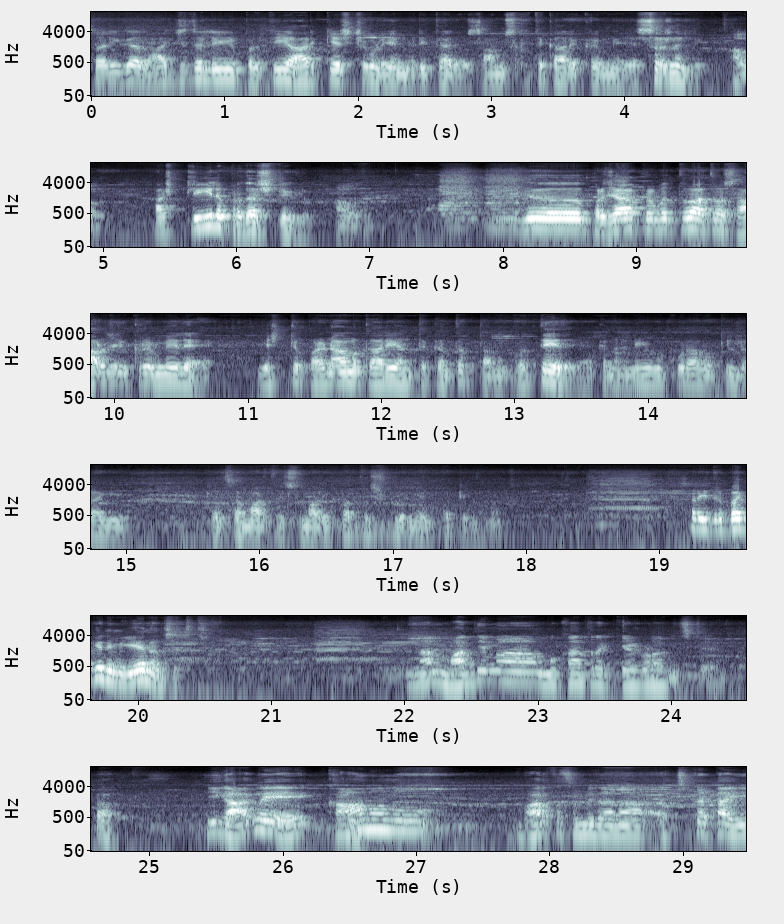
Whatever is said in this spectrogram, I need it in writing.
ಸರ್ ಈಗ ರಾಜ್ಯದಲ್ಲಿ ಪ್ರತಿ ಆರ್ಕೆಸ್ಟ್ರಾಗಳು ಏನು ನಡೀತಾ ಇದಾವೆ? ಸಾಂಸ್ಕೃತಿಕ ಕಾರ್ಯಕ್ರಮದ ಹೆಸರಿನಲ್ಲಿ. ಹೌದು. ಅಶ್ಲೀಲ ಪ್ರದರ್ಶನಗಳು. ಹೌದು. ಇದು ಪ್ರಜಾಪ್ರಭುತ್ವ ಅಥವಾ ಸಾರ್ವಜನಿಕರ ಮೇಲೆ ಎಷ್ಟು ಪರಿಣಾಮಕಾರಿ ಅಂತಕ್ಕಂಥದ್ದು ತಮಗೆ ಗೊತ್ತೇ ಇದೆ. ಯಾಕಂದರೆ ನೀವು ಕೂಡ ವಕೀಲರಾಗಿ ಕೆಲಸ ಮಾಡ್ತೀರಿ ಸುಮಾರು ಇಪ್ಪತ್ತು ವರ್ಷಗಳು ಮೇಲ್ಪಟ್ಟಿ ನಾನು ಸರ್ ಇದ್ರ ಬಗ್ಗೆ ನಿಮ್ಗೆ ಏನು ಅನಿಸುತ್ತೆ? ನಾನು ಮಾಧ್ಯಮ ಮುಖಾಂತರ ಕೇಳ್ಕೊಳ್ಳೋದು ಇಷ್ಟೇ. ಹಾಂ. ಈಗಾಗಲೇ ಕಾನೂನು ಭಾರತ ಸಂವಿಧಾನ ಅಚ್ಚುಕಟ್ಟಾಗಿ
